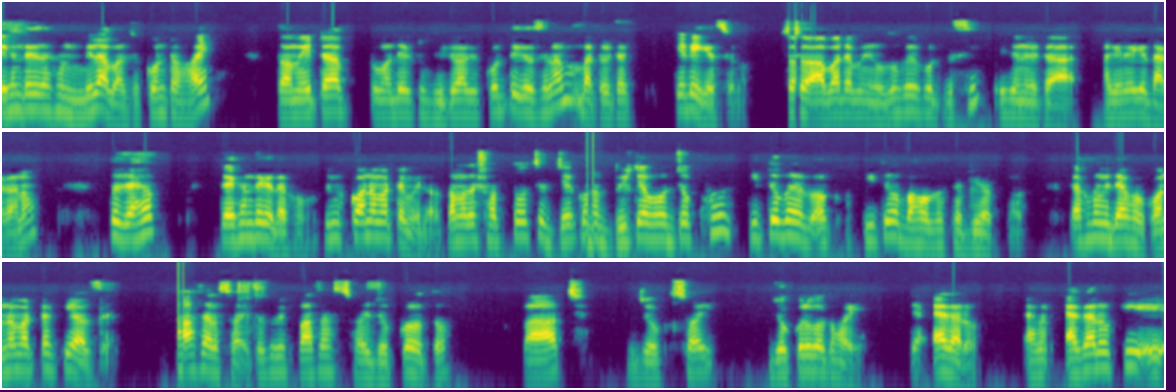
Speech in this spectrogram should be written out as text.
এখান থেকে যখন মিলাবা যে কোনটা হয় তো আমি এটা তোমাদের একটু ভিডিও আগে করতে গেছিলাম বাট ওটা কেটে গেছিল। তো আবার আমি নতুন করে করতেছি, এই জন্য এটা আগে থেকে দাগানো তো যাই হোক, তো এখান থেকে দেখো, তুমি ক নাম্বারটা মিলাও? তো আমাদের সত্য হচ্ছে যে কোনো দুইটা বাহু যোগফল তৃতীয় তৃতীয় বাহু অপেক্ষা বৃহত্তর। এখন তুমি দেখো, ক নাম্বারটা কি আছে? পাঁচ আর ছয়, তো তুমি পাঁচ আর ছয় যোগ করো তো, পাঁচ যোগ ছয় যোগ করে কত হয়? এগারো। এখন এগারো কি এই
